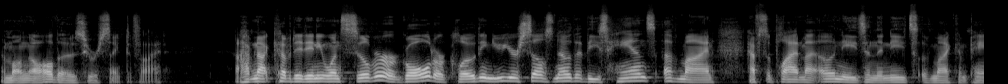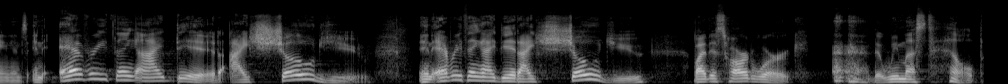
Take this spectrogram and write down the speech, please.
among all those who are sanctified. I have not coveted anyone's silver or gold or clothing. You yourselves know that these hands of mine have supplied my own needs and the needs of my companions. In everything I did, I showed you. In everything I did, I showed you by this hard work that we must help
